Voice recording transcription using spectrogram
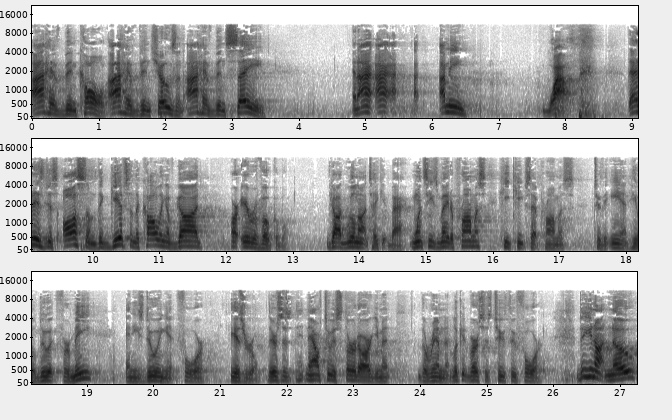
I have been called, I have been chosen, I have been saved. And I, I, I, I mean, wow. That is just awesome. The gifts and the calling of God are irrevocable. God will not take it back. Once He's made a promise, He keeps that promise to the end. He'll do it for me, and He's doing it for Israel. There's his, now to his third argument, the remnant. Look at verses 2 through 4. Do you not know,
